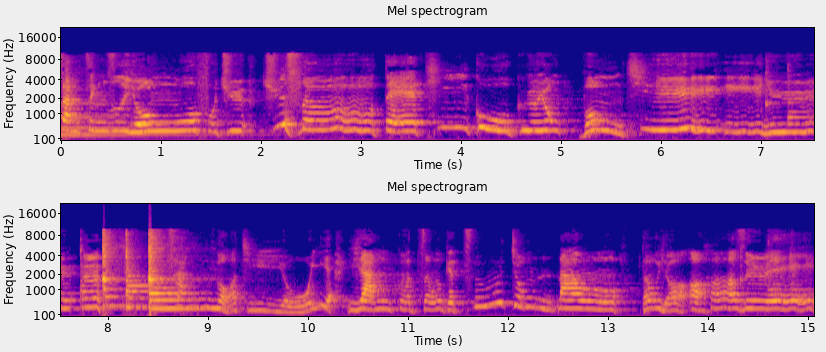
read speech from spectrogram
真正是用我夫君举手代替哥哥用凤妻女，我的摇曳，杨过做个初中郎都要睡。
